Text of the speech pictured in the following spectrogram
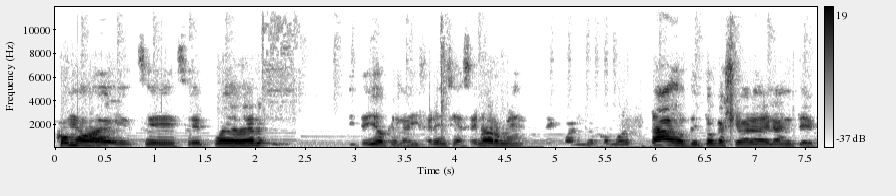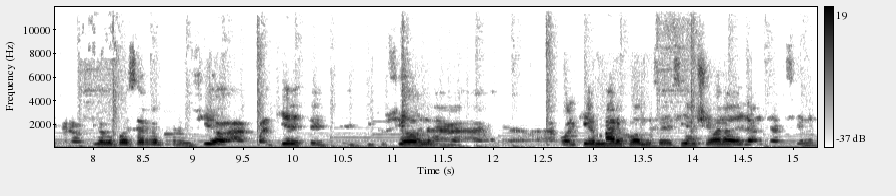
cómo eh, se, se, puede ver, y te digo que la diferencia es enorme, de cuando como Estado te toca llevar adelante, pero creo que puede ser reproducido a cualquier este, institución, a, a cualquier marco donde se decidan llevar adelante acciones,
